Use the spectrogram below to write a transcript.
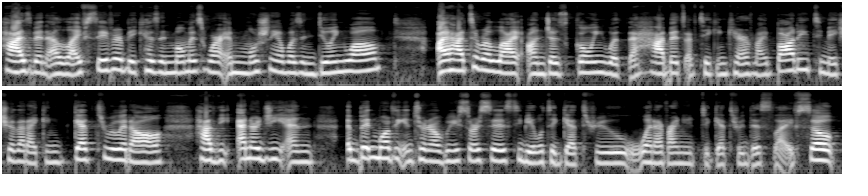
has been a lifesaver because in moments where emotionally I wasn't doing well, I had to rely on just going with the habits of taking care of my body to make sure that I can get through it all, have the energy and a bit more of the internal resources to be able to get through whatever I need to get through this life. So,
